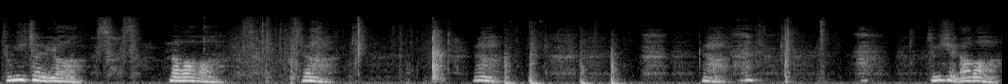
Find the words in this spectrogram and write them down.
정신 차려, 야, 나와봐, 야, 야, 야, 정신 나봐,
